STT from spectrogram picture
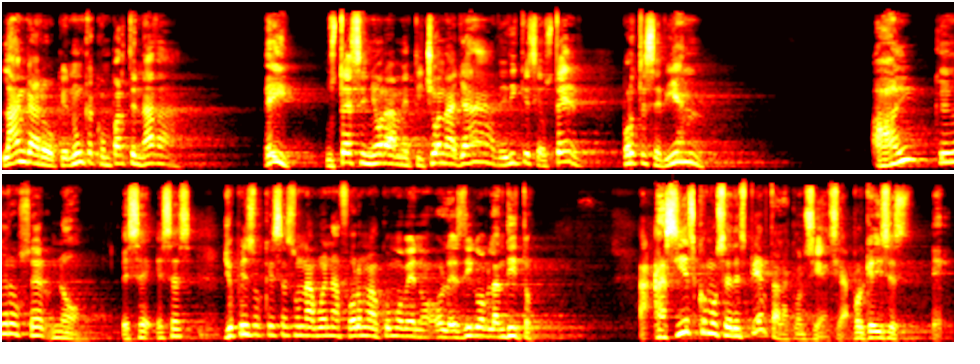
lángaro, que nunca comparte nada. Hey, usted, señora metichona, ya, dedíquese a usted, pórtese bien. Ay, qué grosero. No, ese, es, yo pienso que esa es una buena forma, ¿cómo ven? O les digo blandito. Así es como se despierta la conciencia, porque dices, eh,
